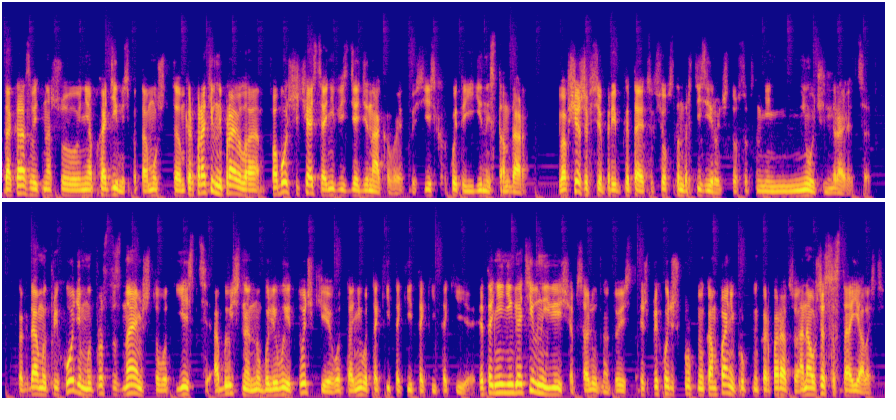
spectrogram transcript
доказывать нашу необходимость, потому что корпоративные правила, по большей части, они везде одинаковые. То есть есть какой-то единый стандарт. Вообще же все пытаются все стандартизировать, что, собственно, мне не очень нравится. Когда мы приходим, мы просто знаем, что вот есть обычно, ну, болевые точки, вот они вот такие, такие, такие, такие. Это не негативные вещи абсолютно. То есть ты же приходишь в крупную компанию, крупную корпорацию, она уже состоялась.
